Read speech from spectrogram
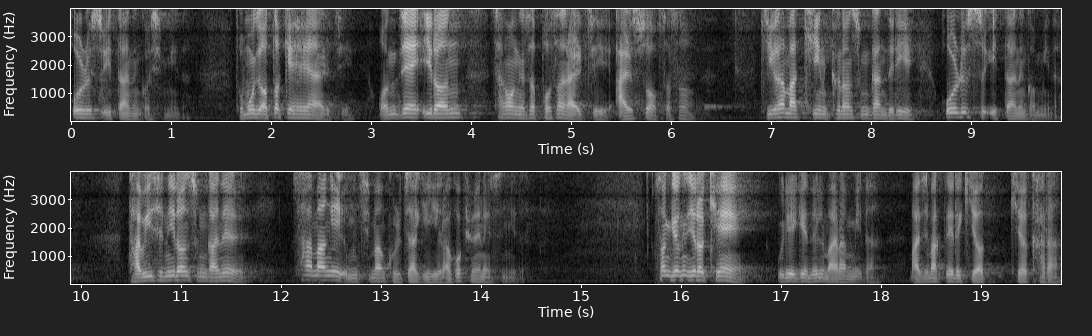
올 수 있다는 것입니다. 도무지 어떻게 해야 할지 언제 이런 상황에서 벗어날지 알 수 없어서 기가 막힌 그런 순간들이 올 수 있다는 겁니다. 다윗은 이런 순간을 사망의 음침한 골짜기라고 표현했습니다. 성경은 이렇게 우리에게 늘 말합니다. 마지막 때를 기억, 기억하라.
